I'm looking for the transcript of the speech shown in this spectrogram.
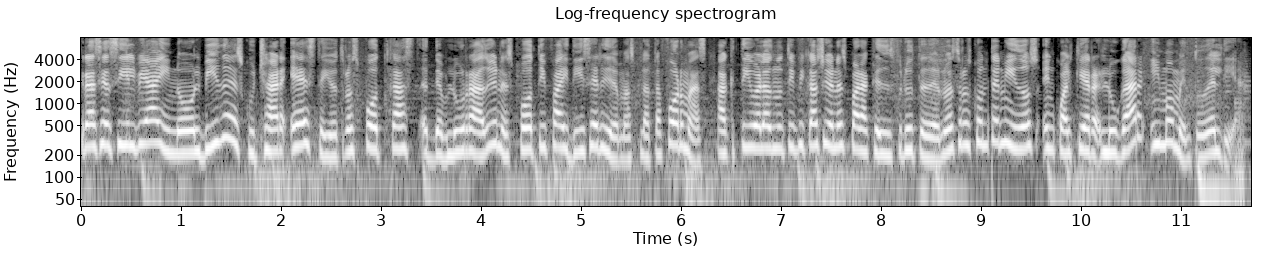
Gracias Silvia y no olvide escuchar este y otros podcasts de Blue Radio en Spotify, Deezer y demás plataformas. Activa las notificaciones para que disfrute de nuestros contenidos en cualquier lugar y momento del día.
